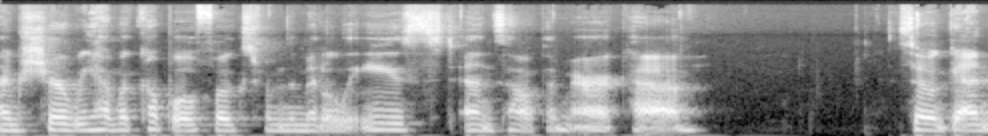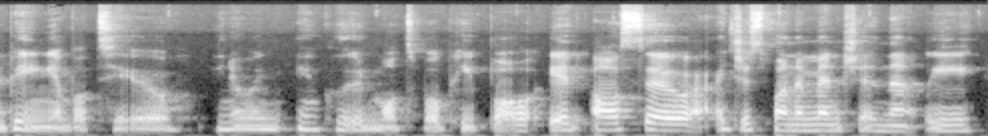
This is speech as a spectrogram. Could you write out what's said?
I'm sure we have a couple of folks from the Middle East and South America. So again, being able to, you know, in, include multiple people. It also, I just want to mention that we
